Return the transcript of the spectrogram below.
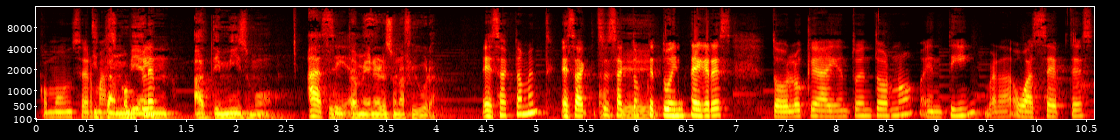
como un ser y más también a ti mismo. Así Tú también eres una figura. Exactamente, exacto, exacto, que tú integres todo lo que hay en tu entorno, en ti, ¿verdad? O aceptes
